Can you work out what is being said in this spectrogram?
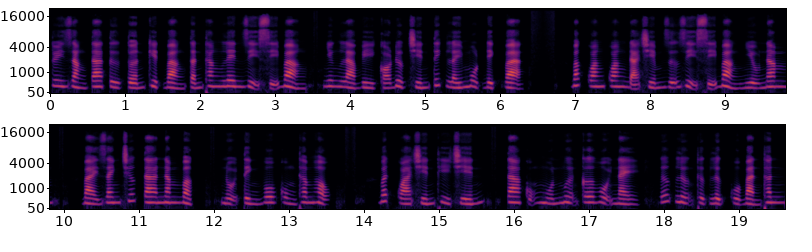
Tuy rằng ta từ Tuấn Kiệt bảng tấn thăng lên dị sĩ bảng, nhưng là vì có được chiến tích lấy một địch vạn. Bắc Quang Quang đã chiếm giữ dị sĩ bảng nhiều năm, bài danh trước ta năm bậc, nội tình vô cùng thâm hậu. Bất quá chiến thì chiến, ta cũng muốn mượn cơ hội này, ước lượng thực lực của bản thân.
